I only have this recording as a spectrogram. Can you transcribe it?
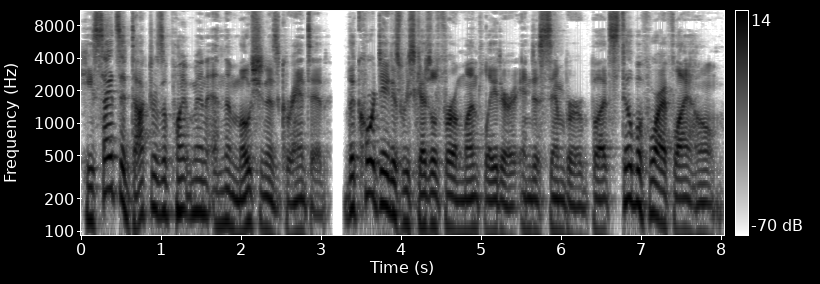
He cites a doctor's appointment and the motion is granted. The court date is rescheduled for a month later in December, but still before I fly home.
